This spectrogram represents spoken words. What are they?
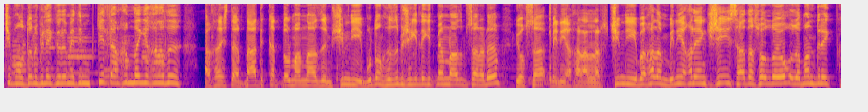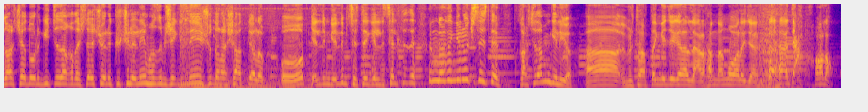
Kim olduğunu bile göremedim. Geldi arkamdan yakaladı. Arkadaşlar daha dikkatli olmam lazım. Şimdi buradan hızlı bir şekilde gitmem lazım sanırım. Yoksa beni yakalarlar. Şimdi bakalım beni yakalayan kişi sağda solda yok. O zaman direkt karşıya doğru gideceğiz arkadaşlar. Şöyle küçülelim hızlı bir şekilde. Şuradan aşağı atlayalım. Hop geldim geldim. Sesler geldi. Sesler Nereden geliyor ki sesler? Karşıdan mı geliyor? Aa öbür taraftan gelecek herhalde. Arkamdan kovalayacak. Allah.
